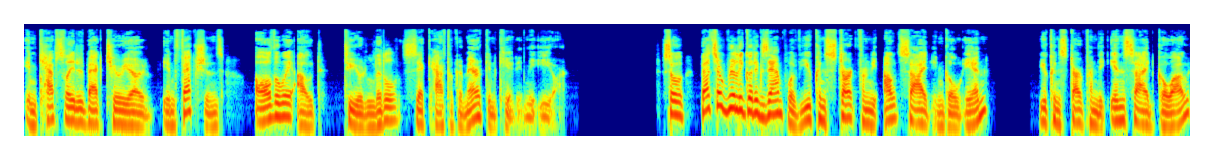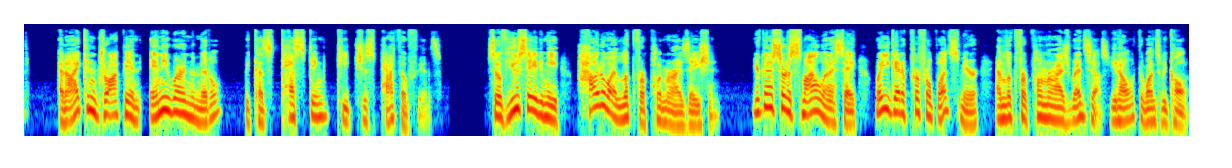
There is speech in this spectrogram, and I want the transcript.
encapsulated bacteria infections all the way out to your little sick African American kid in the ER. So that's a really good example of you can start from the outside and go in. You can start from the inside, go out. And I can drop in anywhere in the middle because testing teaches pathophys. So if you say to me, how do I look for polymerization? You're going to sort of smile when I say, well, you get a peripheral blood smear and look for polymerized red cells, you know, the ones we call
